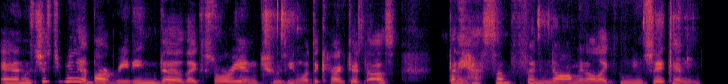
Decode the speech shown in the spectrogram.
and it's just really about reading the like story and choosing what the character does. But it has some phenomenal like music and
